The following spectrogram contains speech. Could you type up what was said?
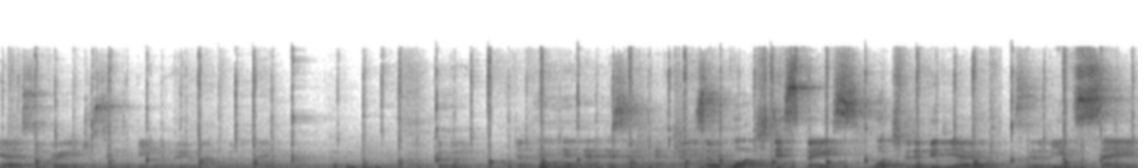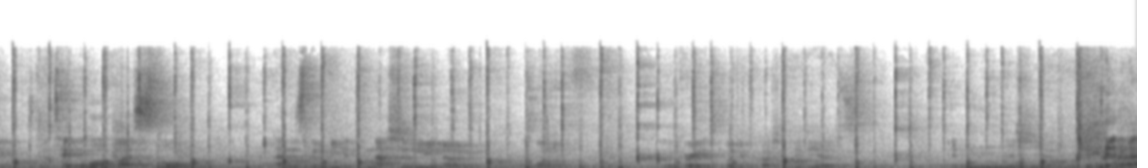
Yeah, it's been very interesting being a boom man for the. Kaboom. Definitely. so watch this space, watch for the video. It's going to be insane. It's going to take the world by storm, and it's going to be internationally known as one of the greatest body percussion videos in this year.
